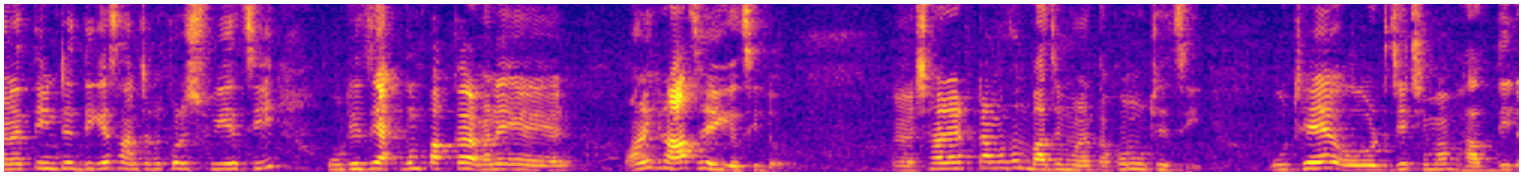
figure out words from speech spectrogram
মানে তিনটের দিকে স্নান করে শুয়েছি উঠেছি একদম পাক্কা মানে অনেক রাত হয়ে গেছিল। সাড়ে আটটা মতন বাজে মনে তখন উঠেছি। উঠে ওর জেঠিমা ভাত দিল।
